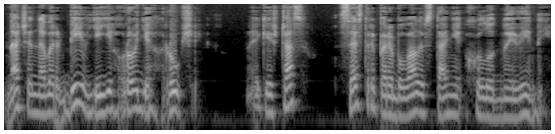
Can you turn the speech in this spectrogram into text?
наче на вербі в її городі груші. На якийсь час сестри перебували в стані холодної війни.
